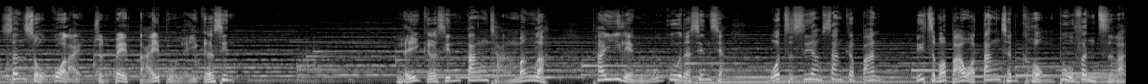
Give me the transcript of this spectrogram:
伸手过来准备逮捕雷格辛。雷格辛当场懵了，他一脸无辜的心想：我只是要上个班，你怎么把我当成恐怖分子了？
